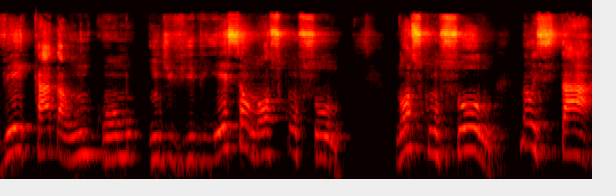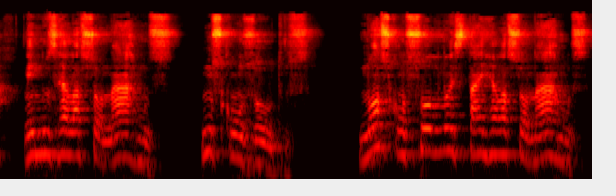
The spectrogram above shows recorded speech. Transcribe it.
vê cada um como indivíduo. E esse é o nosso consolo. Nosso consolo não está em nos relacionarmos uns com os outros. Nosso consolo não está em relacionarmos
